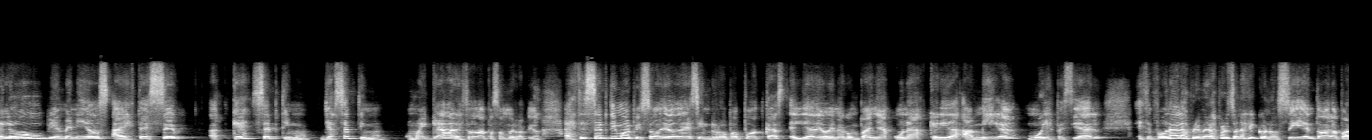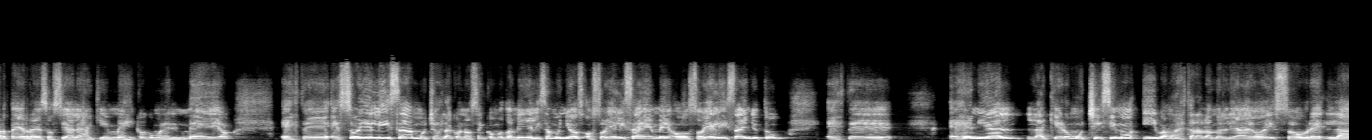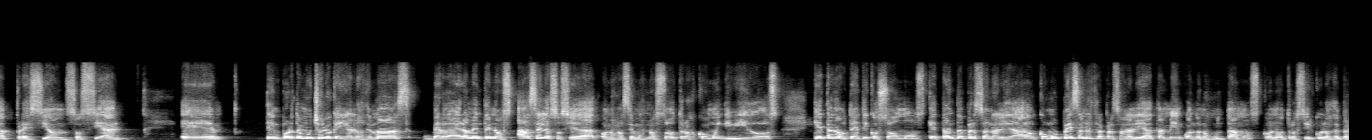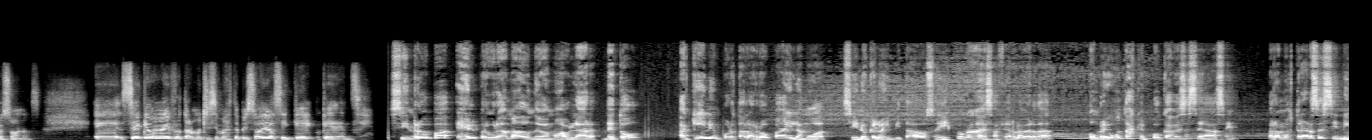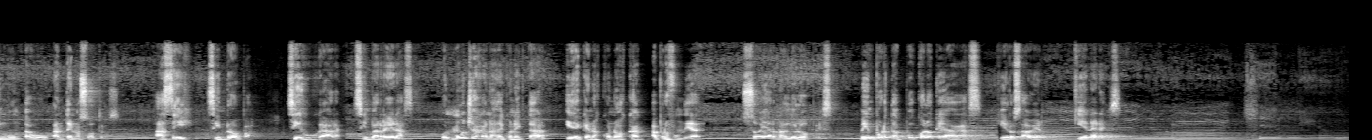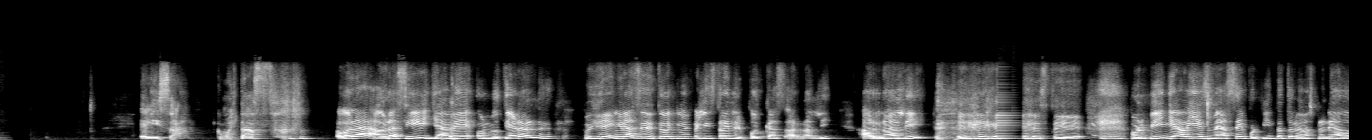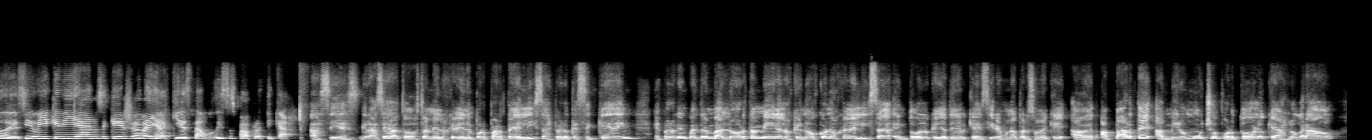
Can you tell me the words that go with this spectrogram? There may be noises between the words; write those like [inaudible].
Hello, bienvenidos a este ¿qué? séptimo, ya séptimo. Oh my god, esto va a pasar muy rápido. A este séptimo episodio de Sin Ropa Podcast, el día de hoy me acompaña una querida amiga muy especial. Este fue una de las primeras personas que conocí en toda la parte de redes sociales aquí en México, como en el medio. Este, soy Elisa, muchos la conocen como también Elisa Muñoz, o soy Elisa M, o soy Elisa en YouTube. Este, es genial, la quiero muchísimo y vamos a estar hablando el día de hoy sobre la presión social. Eh, ¿Te importa mucho lo que digan los demás? ¿Verdaderamente nos hace la sociedad o nos hacemos nosotros como individuos? ¿Qué tan auténticos somos? ¿Qué tanta personalidad o cómo pesa nuestra personalidad también cuando nos juntamos con otros círculos de personas? Eh, sé que van a disfrutar muchísimo este episodio, así que quédense. Sin ropa es el programa donde vamos a hablar de todo. Aquí no importa la ropa y la moda, sino que los invitados se dispongan a desafiar la verdad con preguntas que pocas veces se hacen para mostrarse sin ningún tabú ante nosotros. Así, sin ropa, sin juzgar, sin barreras, con muchas ganas de conectar y de que nos conozcan a profundidad. Soy Arnaldo López. Me importa poco lo que hagas, quiero saber quién eres. Elisa, ¿cómo estás? Hola, ahora sí, ya me [laughs] unmutearon. Muy bien, gracias. Estuve aquí muy feliz estar en el podcast Arnaldi. Arnaldi, [laughs] este, por fin ya, oye, se me hace, por fin tanto lo hemos planeado de decir, oye, qué día, no sé qué, y aquí estamos, listos para platicar. Así es, gracias a todos también los que vienen por parte de Elisa, espero que se queden, espero que encuentren valor también a los que no conozcan a Elisa en todo lo que ella tiene que decir, es una persona que, a ver, aparte, admiro mucho por todo lo que has logrado.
